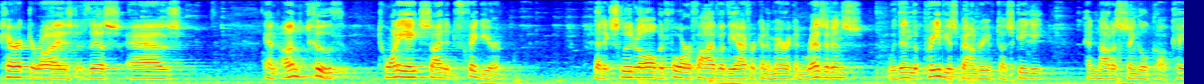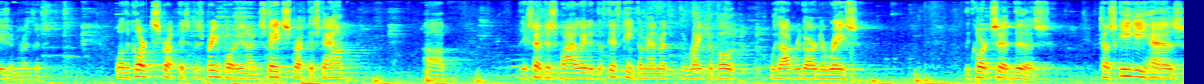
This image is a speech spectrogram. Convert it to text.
characterized this as an uncouth 28 sided figure that excluded all but four or five of the African American residents within the previous boundary of Tuskegee and not a single Caucasian resident. Well, the court struck this, the Supreme Court of the United States struck this down. Uh, they said this violated the 15th Amendment, the right to vote without regard to race. The court said this Tuskegee has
